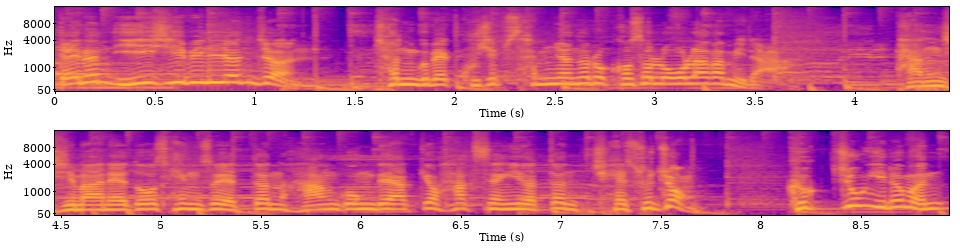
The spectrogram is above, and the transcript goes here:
때는 21년 전 1993년으로 거슬러 올라갑니다. 당시만 해도 생소했던 항공대학교 학생이었던 최수종. 극중 이름은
